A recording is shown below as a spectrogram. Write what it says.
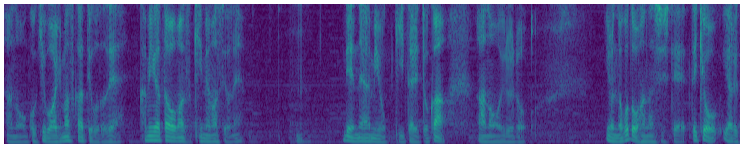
あ、あのご希望ありますかということで髪型をまず決めますよね。うん、で悩みを聞いたりとかあのいろいろいろんなことをお話ししてで今日やる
